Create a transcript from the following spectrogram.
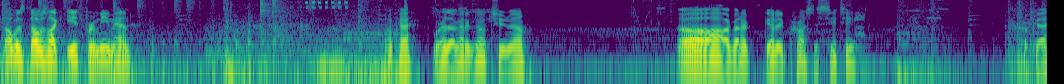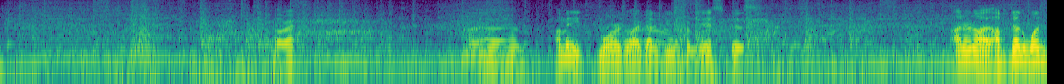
That was that was like it for me, man. Okay, where do I gotta go to now? Oh, I gotta get across the city. Okay. Alright. Um, how many more do I gotta do from this? Because I don't know. I've done one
